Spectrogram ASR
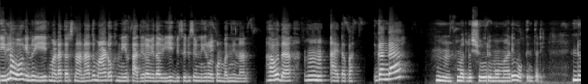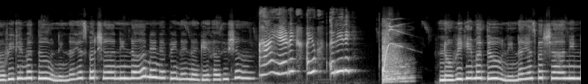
ಇಲ್ಲ ಹೋಗಿನ್ನು ಈಗ ಮಾಡತ್ತಾರ ಸ್ನಾನ ಅದು ಮಾಡೋಕ್ ನೀರ್ ಕಾದಿರೋ ಇದಾವ ಈಗ ಬಿಸಿ ಬಿಸಿ ನೀರು ಒಯ್ಕೊಂಡ್ ಬಂದ್ನಿ ನಾನು. ಹೌದಾ? ಹ್ಮ್ ಆಯ್ತಪ್ಪ. ಗಂಗಾ? ಹ್ಮ್, ಮೊದ್ಲು ಶೂ ರಿಮೂವ್ ಮಾಡಿ ಹೋಗ್ತೀನಿ ತಡಿ. ನೋವಿಗೆ ಮತ್ತು ನಿನ್ನಯ ಸ್ಪರ್ಶ, ನಿನ್ನ ನೆನಪೆ ನನಗೆ ಹರುಷ. ನೋವಿಗೆ ಮದ್ದು, ನಿನ್ನಯ ಸ್ಪರ್ಶ, ನಿನ್ನ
